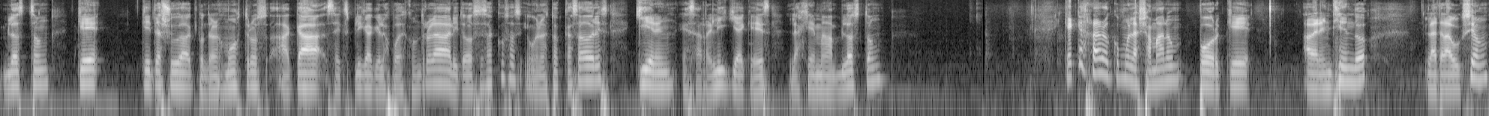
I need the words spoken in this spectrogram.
Bloodstone que, que te ayuda contra los monstruos, acá se explica que los puedes controlar y todas esas cosas, y bueno, estos cazadores quieren esa reliquia que es la gema Bloodstone, que acá es raro cómo la llamaron porque, a ver, entiendo la traducción,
